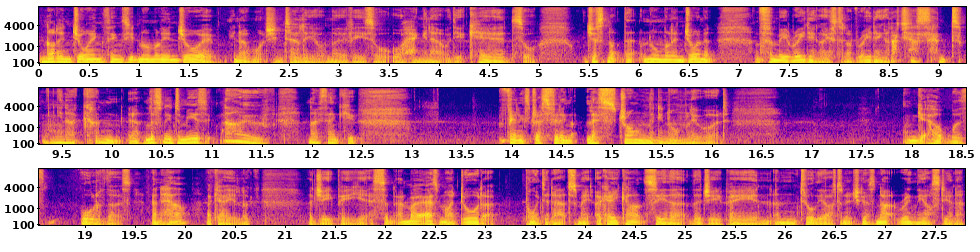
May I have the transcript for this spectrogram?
not enjoying things you'd normally enjoy, you know, watching telly or movies or, or, hanging out with your kids or just not that normal enjoyment. For me, reading, I used to love reading and I just had, to, you know, couldn't. You know, listening to music, no, no, thank you. Feeling stressed, feeling less strong than you normally would. You can get help with all of those. And how? Okay, look, a GP, yes. And, and my, as my daughter pointed out to me, okay, you can't see the, the GP in, until the afternoon. She goes, no, ring the osteo now.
